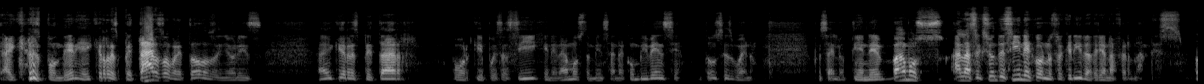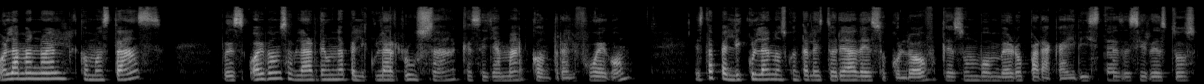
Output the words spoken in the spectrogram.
Hay que responder y hay que respetar sobre todo, señores. Hay que respetar porque pues así generamos también sana convivencia. Entonces, bueno, pues ahí lo tiene. Vamos a la sección de cine con nuestra querida Adriana Fernández. Hola Manuel, ¿cómo estás? Pues hoy vamos a hablar de una película rusa que se llama Contra el Fuego. Esta película nos cuenta la historia de Sokolov, que es un bombero paracaidista, es decir, estos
